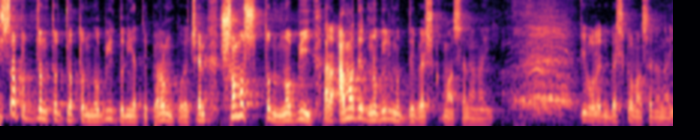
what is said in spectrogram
ঈশা পর্যন্ত যত নবী দুনিয়াতে প্রেরণ করেছেন, সমস্ত নবী, আর আমাদের নবীর মধ্যে বেশ কম আছে না নাই? কি বলেন, বেশ কম আছে না নাই?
